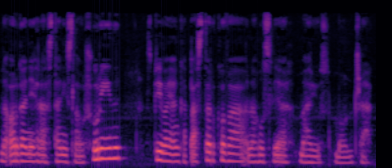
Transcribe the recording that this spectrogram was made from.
na organe hrá Stanislav Šurín, Spieva Janka Pastorková na husliach Marius Mončák.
